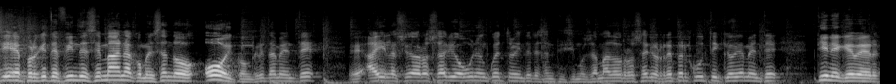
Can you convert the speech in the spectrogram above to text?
Sí, es porque este fin de semana, comenzando hoy concretamente, eh, hay en la ciudad de Rosario un encuentro interesantísimo llamado Rosario Repercute y que obviamente tiene que ver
